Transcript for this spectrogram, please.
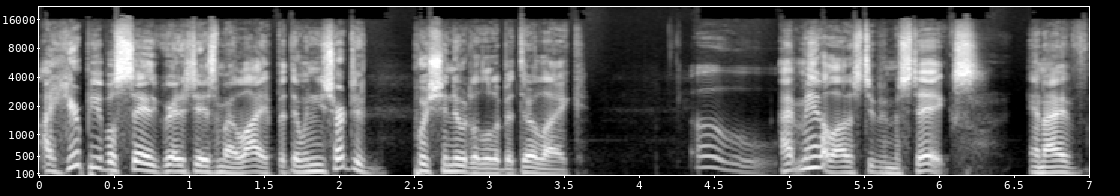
I hear people say the greatest days of my life, but then when you start to push into it a little bit, they're like, oh. I've made a lot of stupid mistakes and I've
